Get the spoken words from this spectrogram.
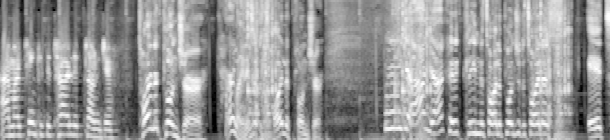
Um, I think it's a toilet plunger. Toilet plunger. Caroline, is it a toilet plunger? Mm, yeah, yeah. Kind of clean the toilet, plunger the toilet. It's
